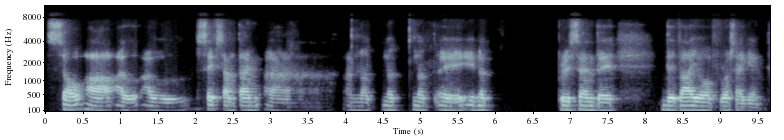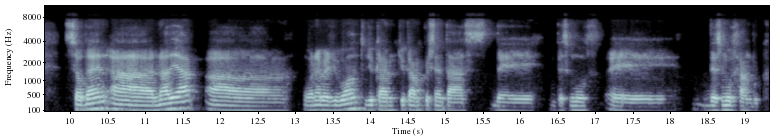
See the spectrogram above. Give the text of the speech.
So uh, I'll, I'll, save some time uh, and not not not uh, not present the the bio of Rosa again. So then, uh, Nadia, uh, whenever you want, you can you can present us the the smooth uh, the smooth handbook.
